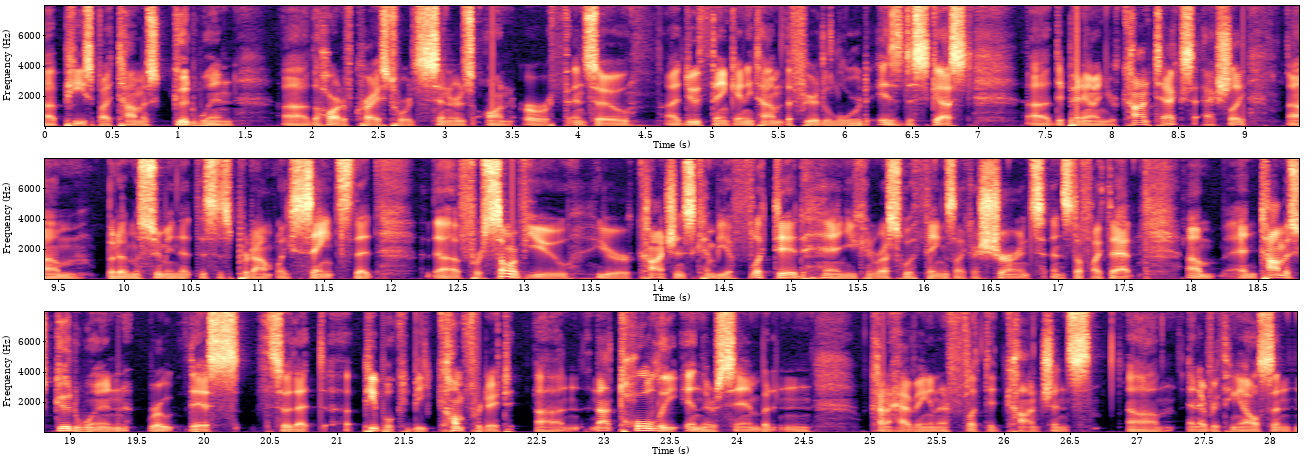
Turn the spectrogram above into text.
uh, piece by Thomas Goodwin uh, the heart of Christ towards sinners on earth. And so I do think anytime the fear of the Lord is discussed, uh, depending on your context, actually, um, but I'm assuming that this is predominantly saints, that uh, for some of you, your conscience can be afflicted and you can wrestle with things like assurance and stuff like that. Um, and Thomas Goodwin wrote this so that uh, people could be comforted, uh, not totally in their sin, but in kind of having an afflicted conscience um, and everything else. And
